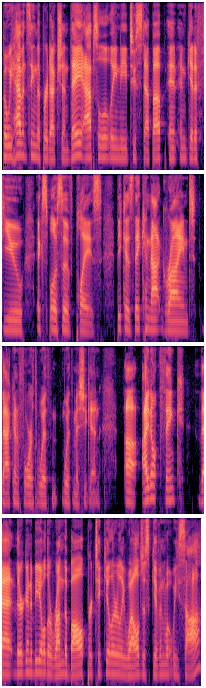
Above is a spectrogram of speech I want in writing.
but we haven't seen the production. They absolutely need to step up and, and get a few explosive plays because they cannot grind back and forth with with Michigan. Uh, I don't think that they're going to be able to run the ball particularly well, just given what we saw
